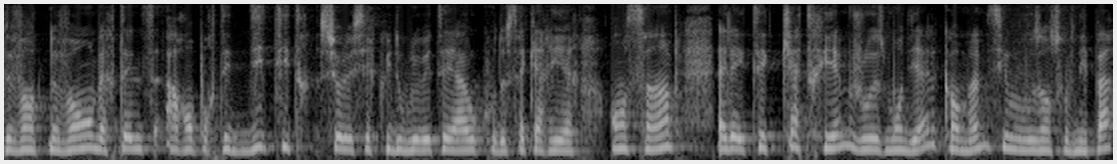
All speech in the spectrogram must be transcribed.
de 29 ans. Bertens a remporté 10 titres sur le circuit WTA au cours de sa carrière en simple. Elle a été quatrième joueuse mondiale quand même, si vous vous en souvenez pas.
